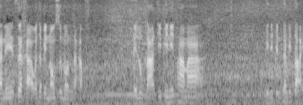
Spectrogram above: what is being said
อันนี้เสื้อขาวก็จะเป็นน้องสุนนท์นะครับ เป็นลูกค้าที่พี่นิดพามา พี่นิดเป็นเพื่อนพี่ต่าย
